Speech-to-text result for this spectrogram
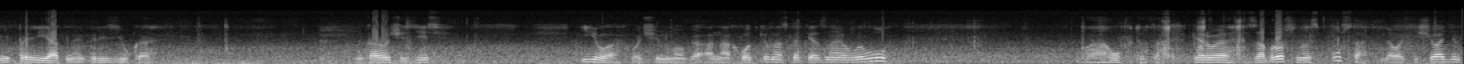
неприятная грязюка. Ну, короче, здесь ила очень много. А находки у нас, как я знаю, в илу по опыту так. Первый заброс у нас пусто. Давайте еще один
